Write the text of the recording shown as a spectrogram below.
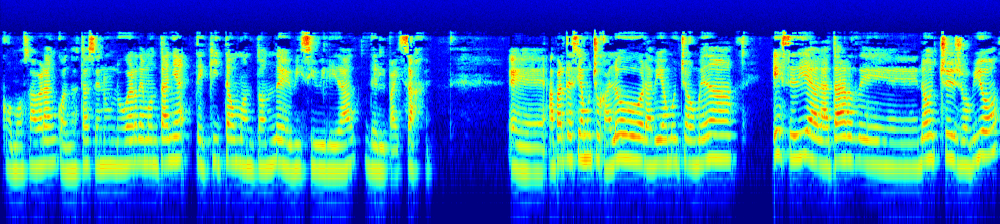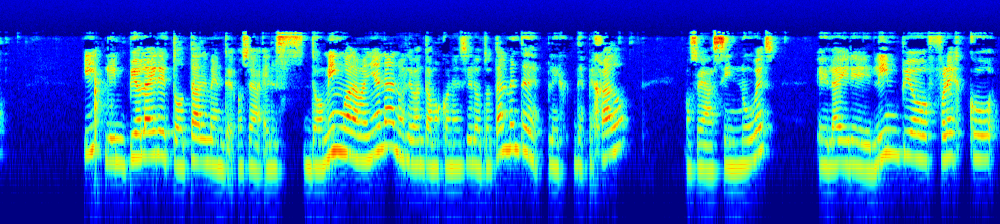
como sabrán, cuando estás en un lugar de montaña, te quita un montón de visibilidad del paisaje. Eh, aparte hacía mucho calor, había mucha humedad. Ese día a la tarde, noche llovió y limpió el aire totalmente. O sea, el domingo a la mañana nos levantamos con el cielo totalmente despejado, o sea, sin nubes, el aire limpio, fresco,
